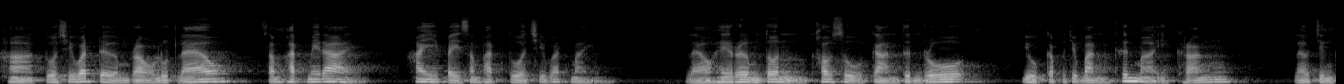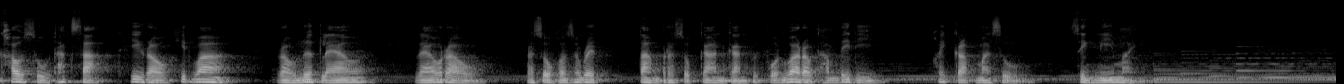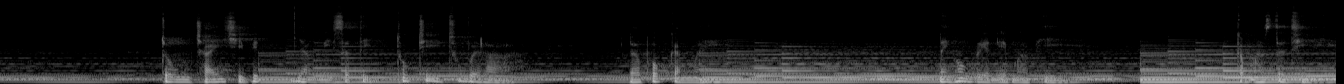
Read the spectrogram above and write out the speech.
หากตัวชีวัดเดิมเราหลุดแล้ว สัมผัสไม่ได้ ให้ไปสัมผัสตัวชีวัดใหม่ แล้วให้เริ่มต้นเข้าสู่การตื่นรู้ อยู่กับปัจจุบันขึ้นมาอีกครั้ง แล้วจึงเข้าสู่ทักษะที่เราคิดว่าเราเลือกแล้ว แล้วเราประสบความสำเร็จตามประสบการณ์การฝึกฝนว่าเราทำได้ดี ค่อยกลับมาสู่สิ่งนี้ใหม่ จงใช้ชีวิตอย่างมีสติทุกที่ทุกเวลา แล้วพบกันใหม่ ในห้องเรียน MRP กับมาสเตอร์ที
